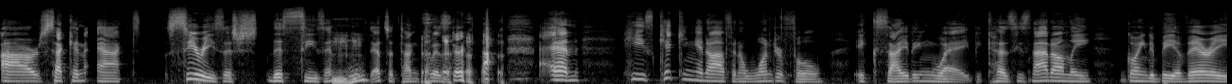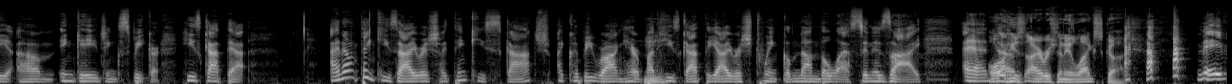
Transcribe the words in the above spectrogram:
our second act series this, this season. Ooh, that's a tongue twister. and he's kicking it off in a wonderful, exciting way because he's not only going to be a very um, engaging speaker, he's got that. I don't think he's Irish. I think he's Scotch. I could be wrong here, but he's got the Irish twinkle nonetheless in his eye. And Or uh, he's Irish and he likes scotch. maybe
